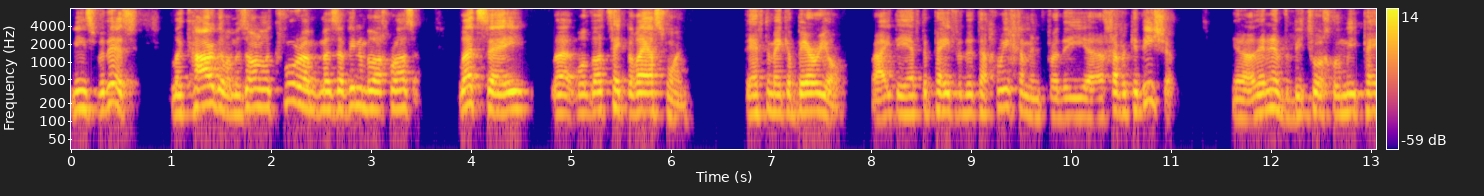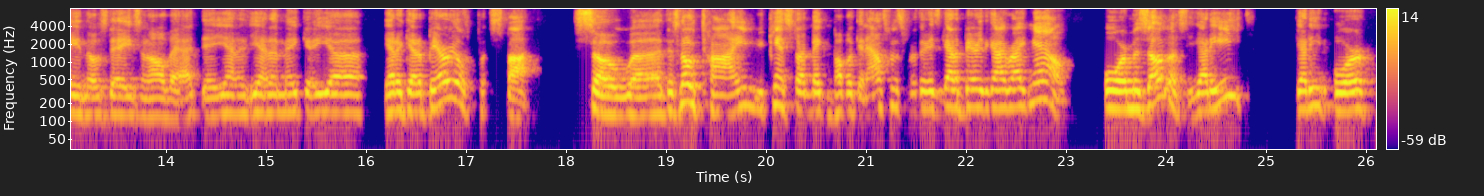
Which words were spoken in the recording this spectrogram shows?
It means for this. Let's say, well, let's take the last one. They have to make a burial, right? They have to pay for the tachrichim and for the uh, kadisha. You know, they didn't have to be tuach pay in those days and all that. They you had to, you had to make a uh, you had to get a burial spot. So uh, there's no time. You can't start making public announcements for days. You got to bury the guy right now. Or mazonas, you got to eat. You got to eat. Or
